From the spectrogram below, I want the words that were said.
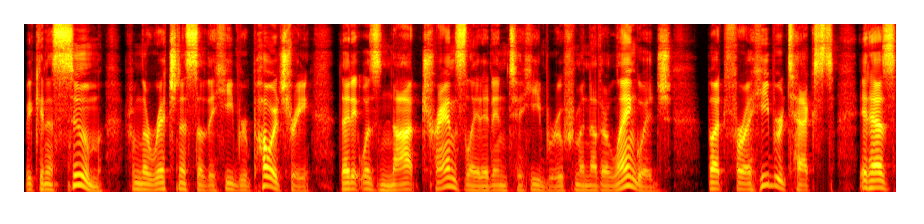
We can assume from the richness of the Hebrew poetry that it was not translated into Hebrew from another language, but for a Hebrew text, it has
